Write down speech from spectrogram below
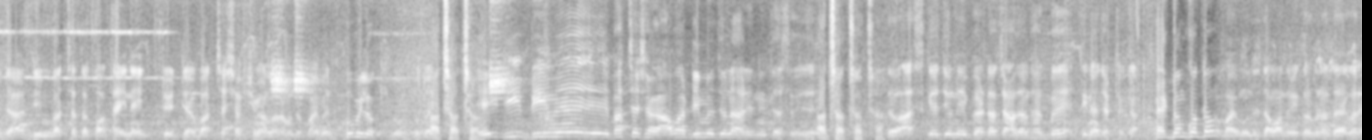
এটা ডিম বাচ্চা তো কথাই নাই। তো এটা বাচ্চা সবসময় আল্লাহর মধ্যে পাবেন। খুবই লক্ষ্মী আচ্ছা আচ্ছা। এই ডিম ডিমে বাচ্চা আবার ডিমের জন্য হারিয়ে নিতে আসবে আচ্ছা আচ্ছা আচ্ছা। তো আজকের জন্য এই পেয়ারটা চা দাম থাকবে তিন হাজার টাকা। একদম কত? ভাই বন্ধু দামাদামি করবে না দয়া করে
